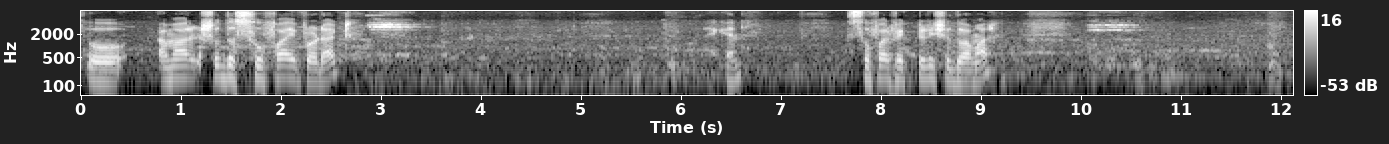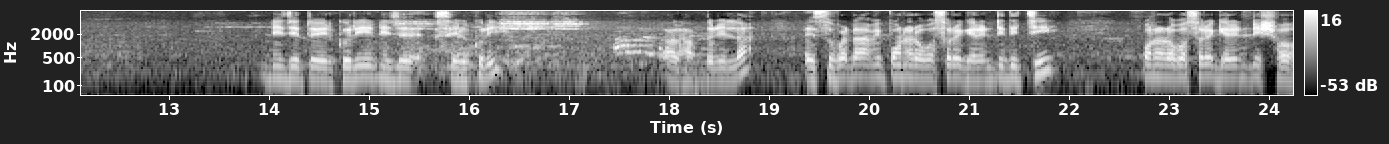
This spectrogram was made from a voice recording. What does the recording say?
তো আমার শুধু সোফাই প্রোডাক্ট দেখেন। সোফার ফ্যাক্টরি শুধু আমার। নিজে তৈরি করি, নিজে সেল করি। আলহামদুলিল্লাহ। এই সোফাটা আমি পনেরো বছরের গ্যারেন্টি দিচ্ছি। পনেরো বছরের গ্যারেন্টি সহ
